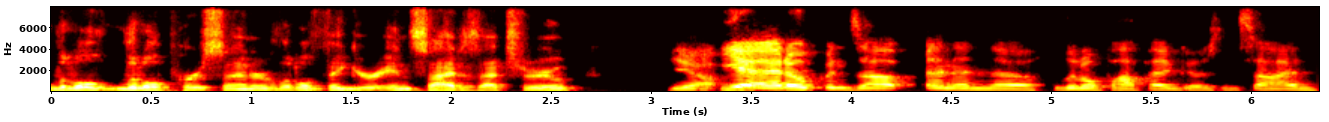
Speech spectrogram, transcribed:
little little person or little figure inside? Is that true? Yeah. Yeah, it opens up, and then the little pop head goes inside.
